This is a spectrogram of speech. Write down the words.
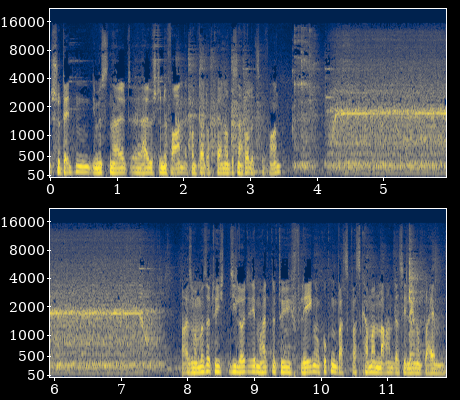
Studenten, die müssten halt eine halbe Stunde fahren, da kommt halt auch keiner bis nach Wörlitz gefahren. Also man muss natürlich die Leute, die man hat, natürlich pflegen und gucken, was, was kann man machen, dass sie länger bleiben.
